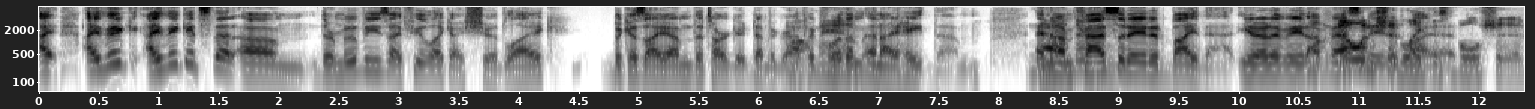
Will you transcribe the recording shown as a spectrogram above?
I I think I think it's that um they're movies I feel like I should like because I am the target demographic for them Oh, and I hate them. And No, then I'm fascinated by that. You know what I mean? No, I'm no one should like this it. bullshit.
